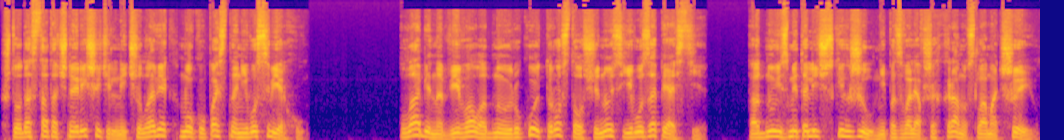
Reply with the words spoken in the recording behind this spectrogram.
что достаточно решительный человек мог упасть на него сверху. Лабин обвивал одной рукой трос толщиной с его запястье, одну из металлических жил, не позволявших крану сломать шею.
